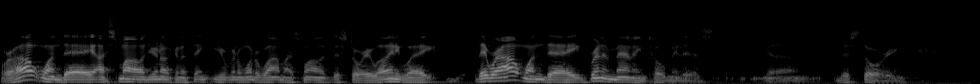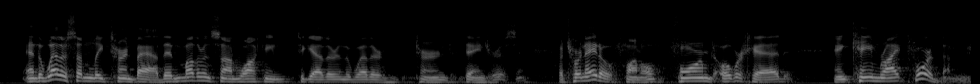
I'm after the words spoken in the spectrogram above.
were out one day. I smiled. You're not going to think, you're going to wonder why am I smiling at this story. Well, anyway, they were out one day. Brennan Manning told me this, um, this story. And the weather suddenly turned bad. The mother and son walking together, and the weather turned dangerous. And a tornado funnel formed overhead and came right toward them.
